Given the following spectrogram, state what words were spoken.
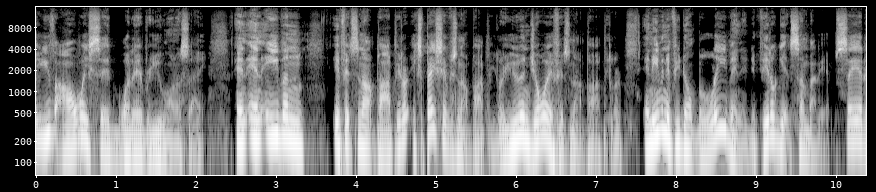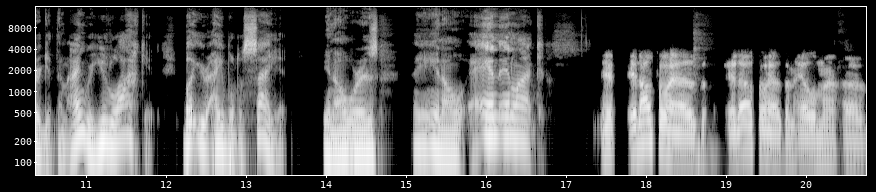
you've always said whatever you want to say, and and even if it's not popular, especially if it's not popular, you enjoy if it's not popular. And even if you don't believe in it, if it'll get somebody upset or get them angry, you like it, but you're able to say it, you know, whereas, eh, you know, and, and like, it, it also has it also has an element of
